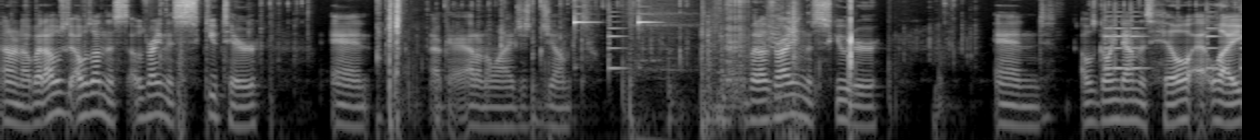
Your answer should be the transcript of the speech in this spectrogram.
I don't know, but I was, I was on this, I was riding this scooter and, okay, I don't know why I just jumped. But I was riding the scooter and I was going down this hill at like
